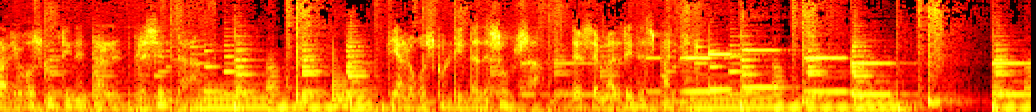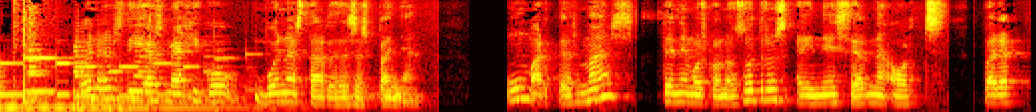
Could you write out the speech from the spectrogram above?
Radio Voz Continental presenta Diálogos con Linda de Sousa desde Madrid, España. Buenos días México, buenas tardes España. Un martes más tenemos con nosotros a Inés Serna Orts para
